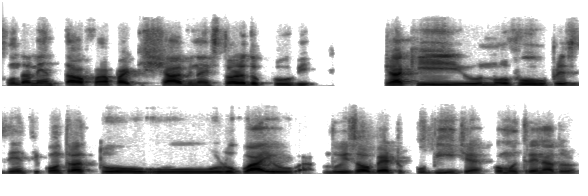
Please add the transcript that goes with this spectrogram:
fundamental, foi uma parte chave na história do clube, já que o novo presidente contratou o uruguaio Luiz Alberto Cubidia como treinador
